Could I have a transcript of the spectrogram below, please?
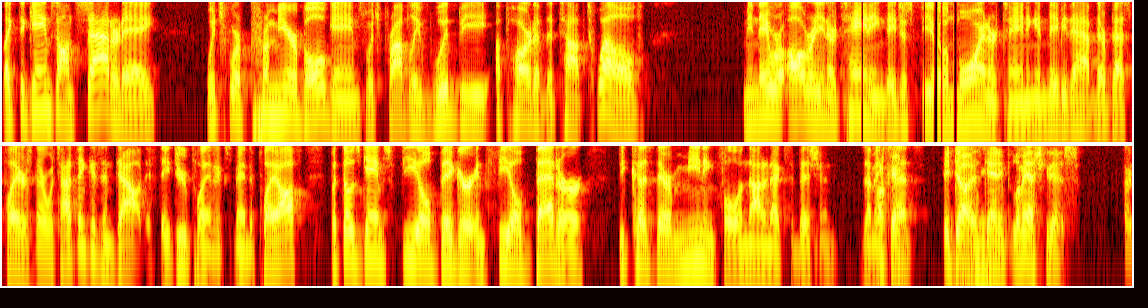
like the games on Saturday which were premier bowl games, which probably would be a part of the top 12. I mean, they were already entertaining. They just feel more entertaining, and maybe they have their best players there, which I think is in doubt if they do play an expanded playoff. But those games feel bigger and feel better because they're meaningful and not an exhibition. Does that make Okay. sense? It does, Danny. Let me ask you this: Uh,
